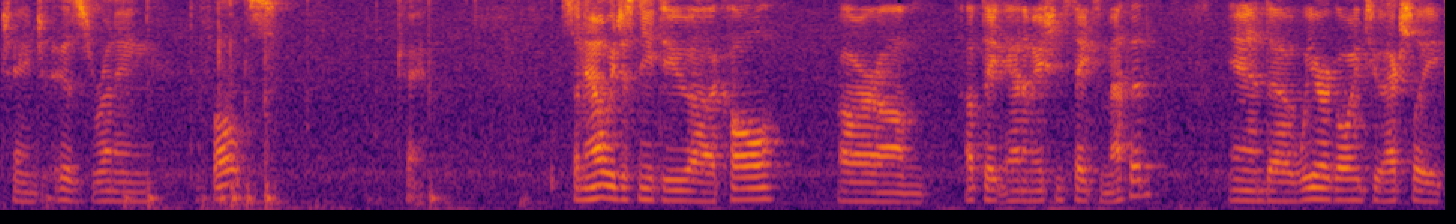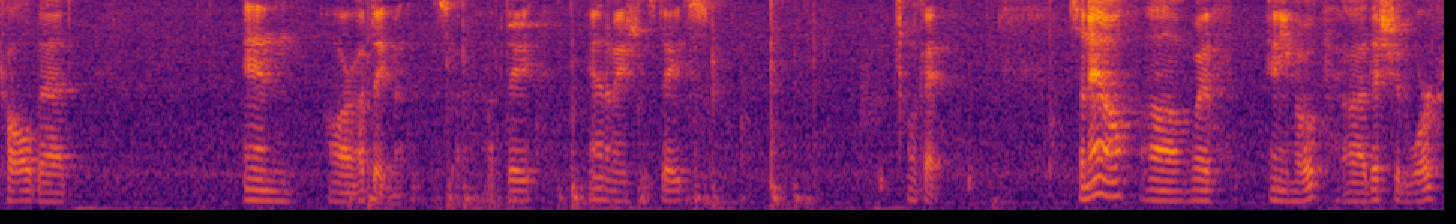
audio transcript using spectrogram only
Change is running to false. Okay. So now we just need to uh, call our um, update animation states method, and uh, we are going to actually call that in our update method. So update animation states. Okay. So now, uh, with any hope, uh, this should work.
